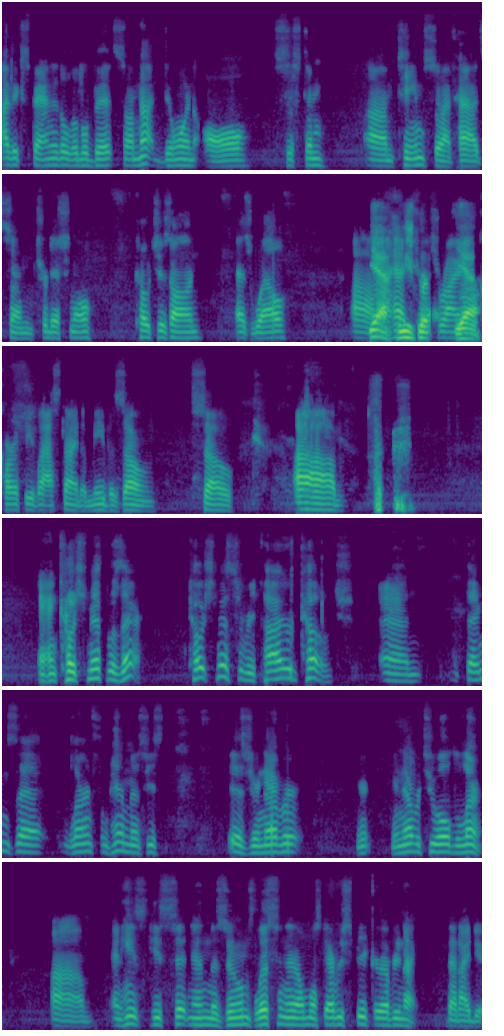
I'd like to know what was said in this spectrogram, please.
I've expanded a little bit, so I'm not doing all system um, teams. So I've had some traditional coaches on as well. Uh, yeah, I had Coach great. Ryan yeah. McCarthy last night, Amoeba Zone. So, um, and Coach Smith was there. Coach Smith's a retired coach, and things that learned from him is he's is you're never you're, you're never too old to learn. Um, and he's he's sitting in the zooms listening to almost every speaker every night that I do.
